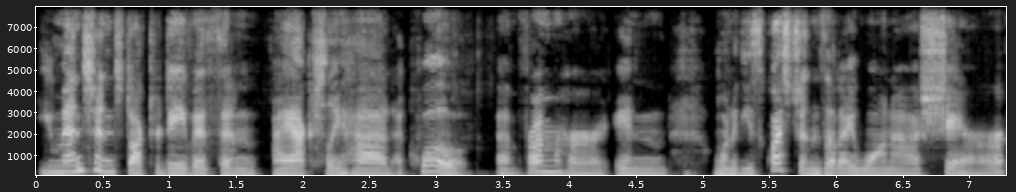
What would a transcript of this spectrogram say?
you mentioned Dr. Davis, and I actually had a quote um, from her in one of these questions that I want to share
